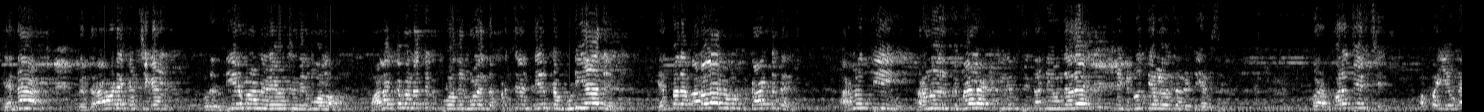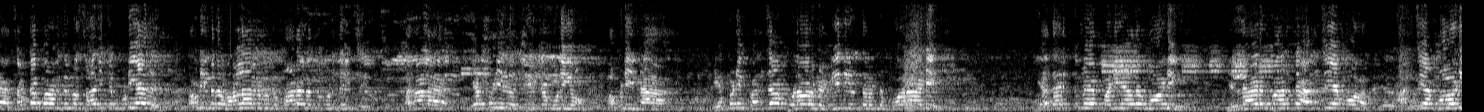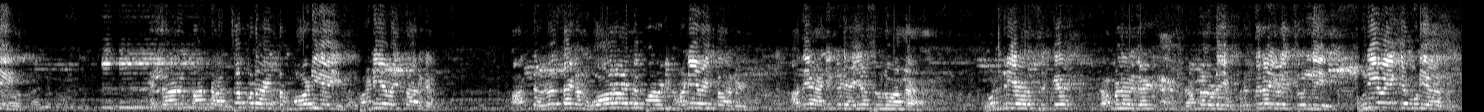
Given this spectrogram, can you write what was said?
ஏன்னா இந்த திராவிட கட்சிகள் ஒரு தீர்மானம் நிறைவேற்றுவதன் மூலம் வழக்கு மன்றத்துக்கு போவதன் மூலம் இந்த பிரச்சனை தீர்க்க முடியாது என்பதை வரலாறு நமக்கு காட்டுது. அறுநூத்தி அறுநூறுக்கு மேல டிஎம்சி தண்ணி வந்தது. இன்னைக்கு நூத்தி எழுபத்தி டிஎம்சி குறைஞ்சிருச்சு. அப்ப இவங்க சட்ட போராட்டத்தில் சாதிக்க முடியாது அப்படின்றத வரலாறு நமக்கு பாடகத்தை கொடுத்துருச்சு. அதனால எப்படி இதை தீர்க்க முடியும் அப்படின்னா எப்படி பஞ்சாப் புலவர்கள் வீதியில் திரண்டு போராடி எதற்குமே பணியாத மோடி எல்லாரும் பார்த்து அஞ்சிய மோ அஞ்சிய மோடி எல்லாரும் பார்த்து அச்சப்பட வைத்த மோடியை பணிய வைத்தார்கள். அந்த விவசாயிகள் ஓராண்டு போராடி பணிய வைத்தார்கள். அதே அடிக்கடி ஐயா சொல்லுவாங்க ஒன்றிய அரசுக்கு தமிழர்கள் தங்களுடைய பிரச்சனைகளை சொல்லி புரிய வைக்க முடியாது.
